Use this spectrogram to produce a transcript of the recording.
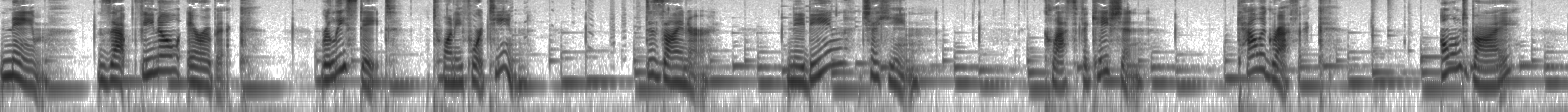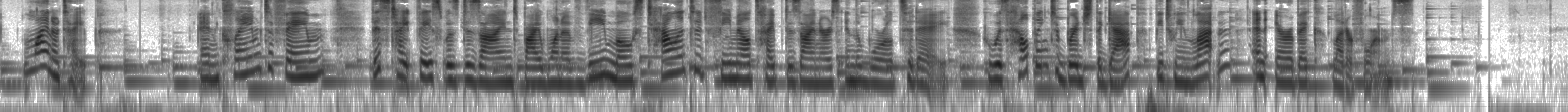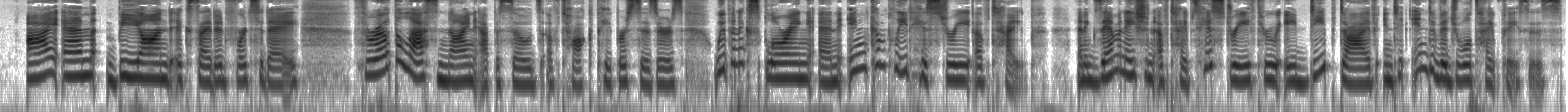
Name Zapfino Arabic. Release date 2014. Designer Nadine Chahine. Classification Calligraphic. Owned by Linotype. And claim to fame, this typeface was designed by one of the most talented female type designers in the world today, who is helping to bridge the gap between Latin and Arabic letter forms. I am beyond excited for today. Throughout the last nine episodes of Talk Paper Scissors, we've been exploring an incomplete history of type, an examination of type's history through a deep dive into individual typefaces.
